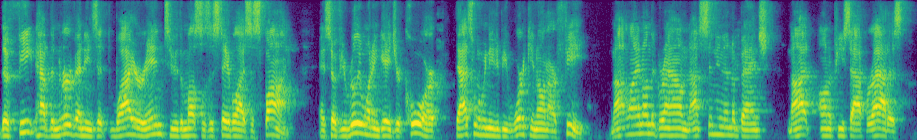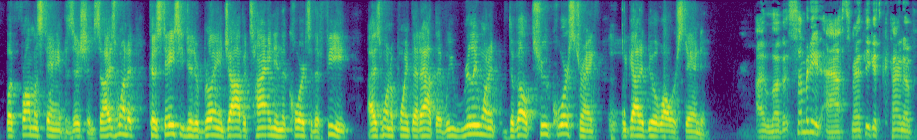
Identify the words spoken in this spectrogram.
the feet have the nerve endings that wire into the muscles that stabilize the spine. And so, if you really want to engage your core, that's when we need to be working on our feet, not lying on the ground, not sitting in a bench, not on a piece of apparatus, but from a standing position. So I just want to, because Stacey did a brilliant job of tying in the core to the feet. I just want to point that out that we really want to develop true core strength. We got to do it while we're standing. I love it. Somebody had asked, and I think it's kind of,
